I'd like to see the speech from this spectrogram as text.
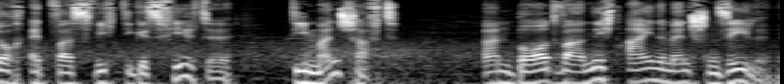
Doch etwas Wichtiges fehlte, die Mannschaft. An Bord war nicht eine Menschenseele.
